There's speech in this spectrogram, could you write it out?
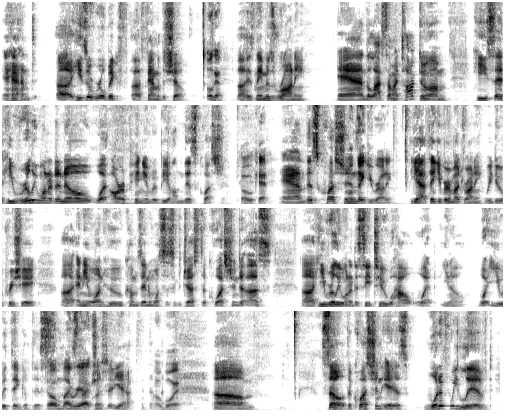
and uh, he's a real big uh, fan of the show. Okay. Uh, his name is Ronnie, and the last time I talked to him, he said he really wanted to know what our opinion would be on this question. Okay. And this question, Well, thank you, Ronnie. yeah, thank you very much, Ronnie. We do appreciate uh, anyone who comes in and wants to suggest a question to us. Uh, he really wanted to see too how what you know what you would think of this. Oh, my this reaction? question. Yeah. Oh boy. Um, so the question is, what if we lived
